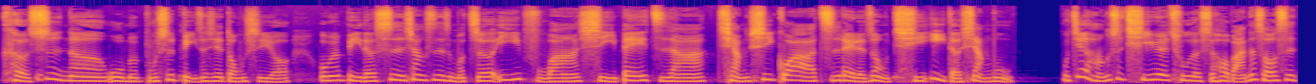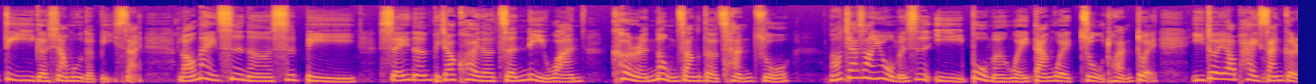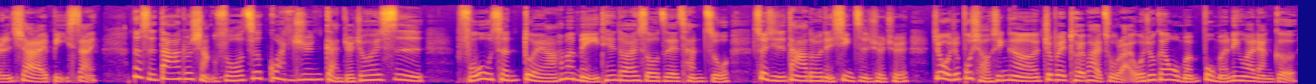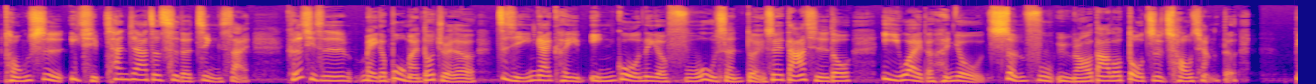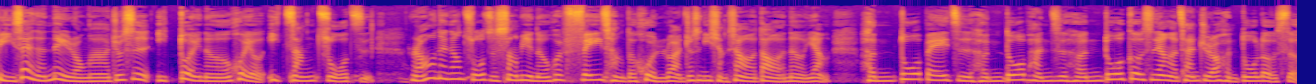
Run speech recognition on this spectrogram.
可是呢，我们不是比这些东西哦，我们比的是像是什么折衣服啊、洗杯子啊、抢西瓜啊之类的这种奇异的项目。我记得好像是七月初的时候吧，那时候是第一个项目的比赛，然后那一次呢，是比谁能比较快的整理完客人弄脏的餐桌。然后加上，因为我们是以部门为单位组团队，一队要派三个人下来比赛。那时大家都想说，这冠军感觉就会是服务生队啊，他们每一天都在收这些餐桌，所以其实大家都有点兴致缺缺。结果我就不小心呢就被推派出来，我就跟我们部门另外两个同事一起参加这次的竞赛。可是其实每个部门都觉得自己应该可以赢过那个服务生队，所以大家其实都意外的很有胜负欲，然后大家都斗志超强的。比赛的内容啊，就是一队呢会有一张桌子，然后那张桌子上面呢会非常的混乱，就是你想象得到的那样，很多杯子、很多盘子、很多各式样的餐具，然后很多垃圾。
